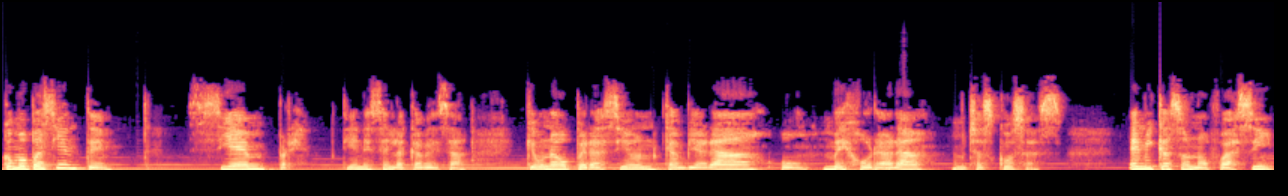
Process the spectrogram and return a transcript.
Como paciente, siempre tienes en la cabeza que una operación cambiará o mejorará muchas cosas en mi caso no fue así.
